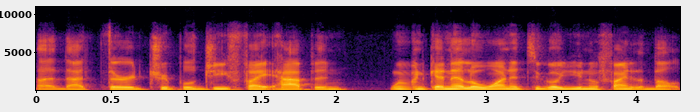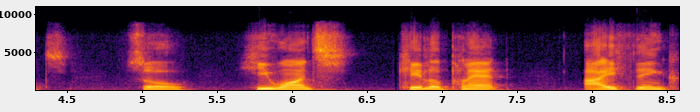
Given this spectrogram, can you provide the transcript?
uh, that third Triple G fight happen when Canelo wanted to go unify the belts. So he wants Caleb Plant. I think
